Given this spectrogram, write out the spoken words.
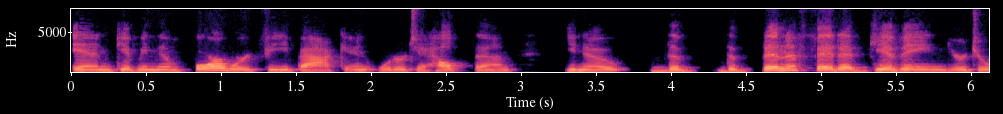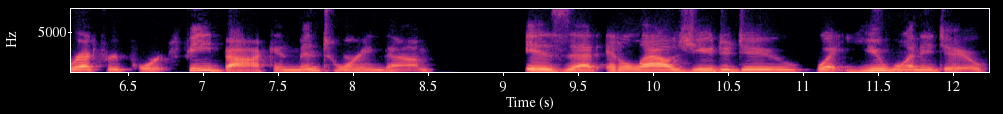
and giving them forward feedback in order to help them. You know the the benefit of giving your direct report feedback and mentoring them is that it allows you to do what you want to do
